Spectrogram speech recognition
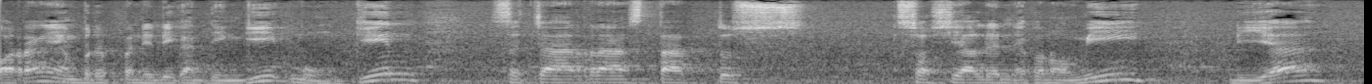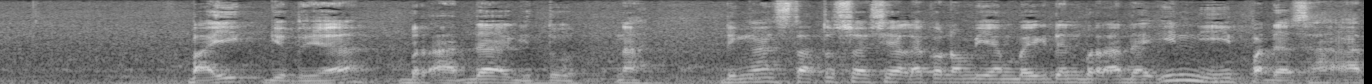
orang yang berpendidikan tinggi mungkin secara status sosial dan ekonomi dia baik gitu ya, berada gitu. Nah, dengan status sosial ekonomi yang baik dan berada ini pada saat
